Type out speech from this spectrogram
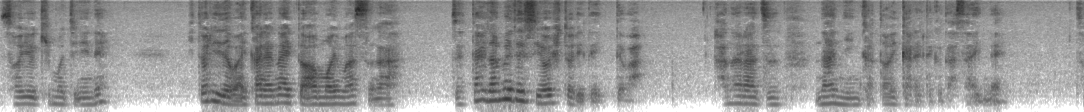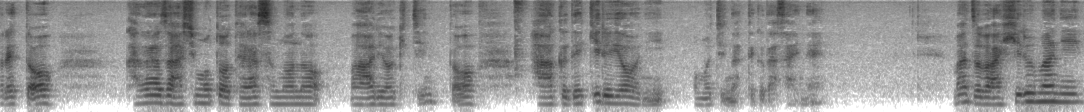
そういう気持ちにね一人では行かれないとは思いますが絶対ダメですよ一人で行っては。必ず何人かと行かれてくださいね。それと必ず足元を照らすもの周りをきちんと把握できるようにお持ちになってくださいね。まずは昼間に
